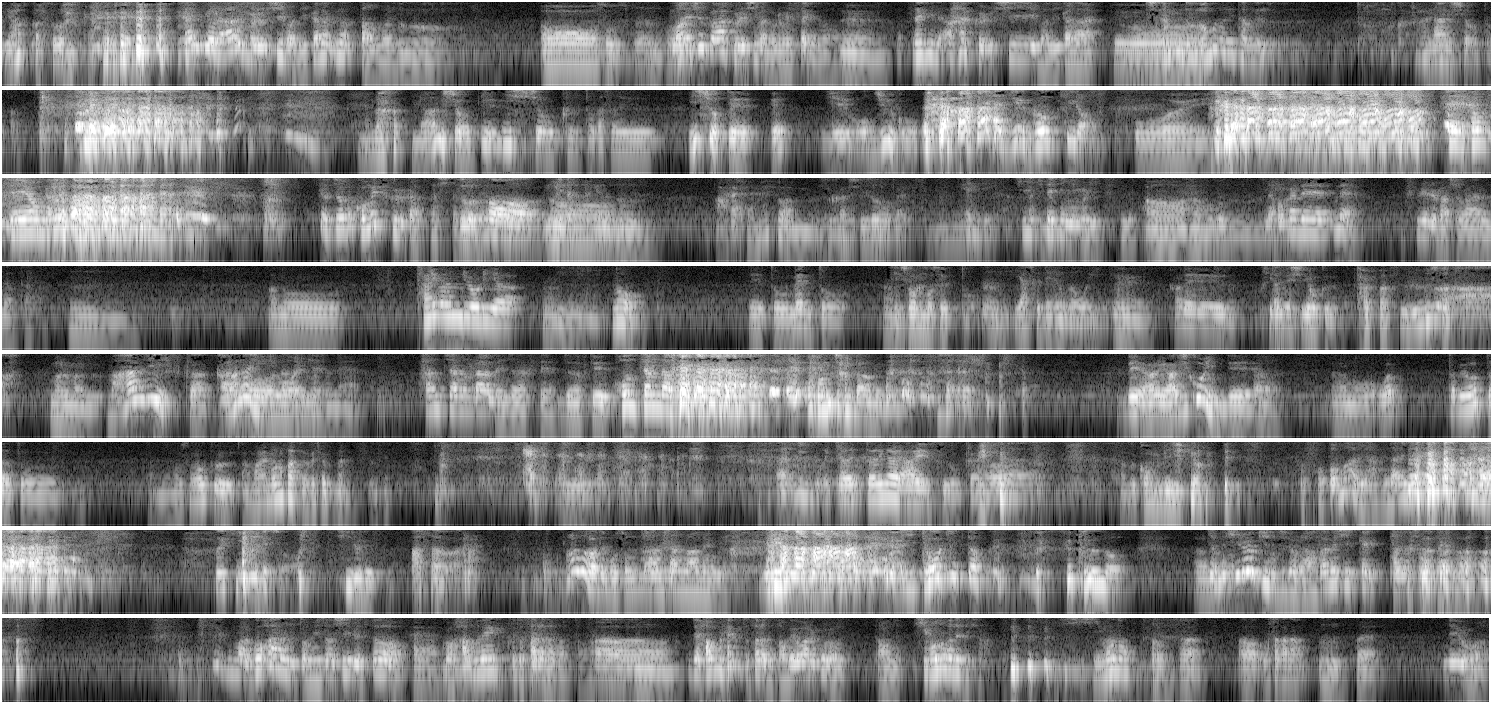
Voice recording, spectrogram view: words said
やっぱそうですかね。最近俺ああ苦しいまで行かなくなったあんまり、ああそうですか、うん。毎食ああ苦しいまで俺も言ってたけどえ。最近ねああ苦しいまで行かない。えちなみにどのぐらい食べる？何章とか な何章って？い一章食うとかそういう。一章ってえ？15? 15? 15キロ。おい。低温低温が 今日ちょうど米作るからってしたそうそう。無理だったけど。うん。あ米は難しいみたいですね地域的に無理っつってね。ああなるほど。で他でね作れる場所があるんだったら。うんあの台湾料理屋うん。の、えー、と麺と丼のセット、うん。安くて量が多い、ええ。あれ昼飯よく食べます。うわ丸々。マジっすか？かなり量ありますよね。半ちゃんラーメンじゃなくて。じゃなくて本ちゃんラーメン。本ちゃんラーメン。のであれ味濃いんで、うん。あの終わ食べ終わった後ものすごく甘いものが食べたくなるんですよね。杏仁とかいっちゃう大大概アイスを買いああのコンビニ寄って。外回り危ないね。それ昼でしょ？昼です。朝は朝はでもそんな半ちゃんラーメンぐらい。ギトギト。普通のちょっとひろきんちで俺朝飯一回食べさせてもらったけどまあご飯と味噌汁とはい。こうハムエッグとサラダだったの。あでハムエッグとサラダ食べ終わる頃あの干物が出てきたあ 干物？のはい。あお魚？うん、はい。うん、で要は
